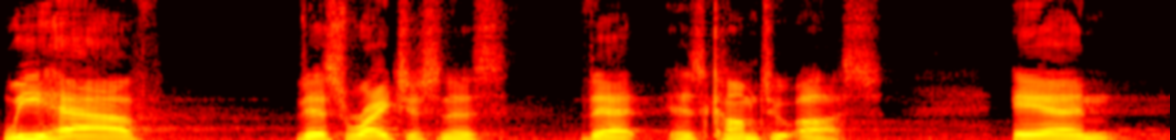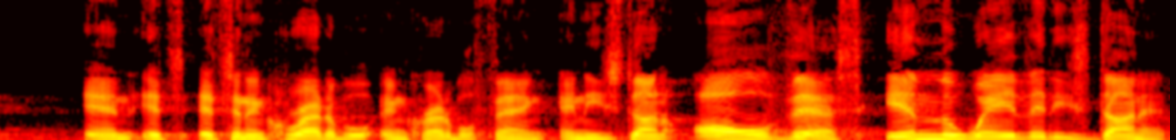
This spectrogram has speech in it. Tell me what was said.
we have this righteousness that has come to us. And and it's, it's an incredible, incredible thing. And he's done all this in the way that he's done it.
